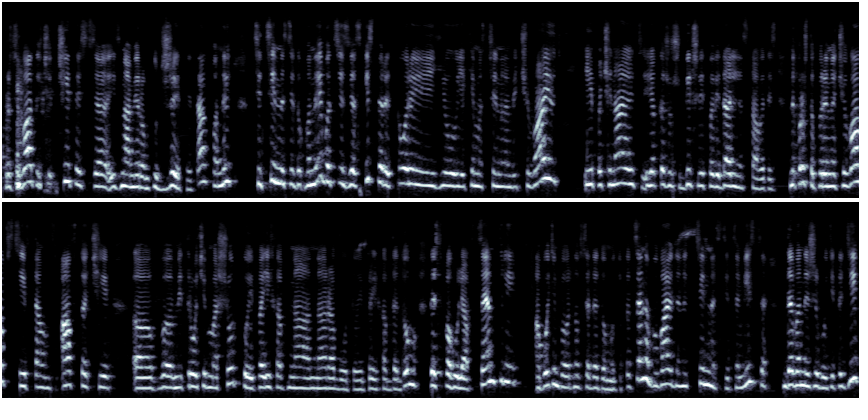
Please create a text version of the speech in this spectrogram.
працювати чи вчитися із наміром тут жити. Так вони ці цінності вони ці зв'язки з територією якимось чином відчувають і починають, я кажу, більш відповідально ставитись. Не просто переночував, сів там в авто чи е, в метро чи в маршрутку і поїхав на на роботу, і приїхав додому, десь погуляв в центрі, а потім повернувся додому. Тобто це набуває для них цінності, це місце, де вони живуть, і тоді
